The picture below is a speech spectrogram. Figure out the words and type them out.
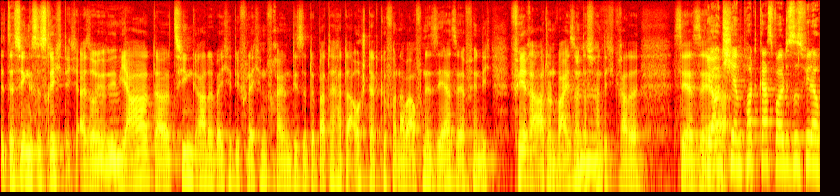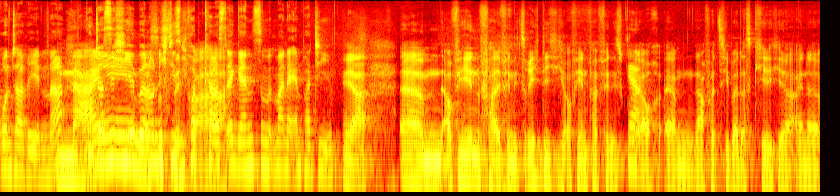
Deswegen ist es richtig. Also mhm. ja, da ziehen gerade welche die Flächen frei und diese Debatte hat da auch stattgefunden, aber auf eine sehr, sehr, finde ich, faire Art und Weise. Und das mhm. fand ich gerade sehr, sehr. Ja, und hier im Podcast wolltest du es wieder runterreden, ne? Nein. Gut, dass ich hier bin und nicht diesen nicht Podcast wahr. ergänze mit meiner Empathie. Ja, ähm, auf jeden Fall finde ich es richtig. Auf jeden Fall finde ich es ja. auch ähm, nachvollziehbar, dass Kiel hier eine äh,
